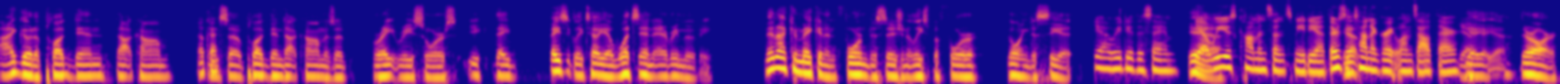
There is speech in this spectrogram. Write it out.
I go to pluggedin.com. Okay. And so pluggedin.com is a great resource. You, they basically tell you what's in every movie. Then I can make an informed decision at least before going to see it. Yeah, we do the same. Yeah. Yeah, we use Common Sense Media. There's Yep. a ton of great ones out there. Yeah. Yeah, yeah, yeah. There are.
